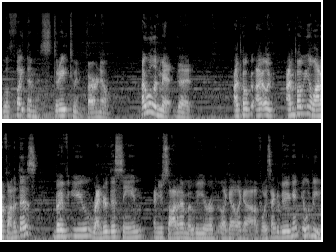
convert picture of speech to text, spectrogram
We'll fight them straight to Inferno. I will admit that I poke. I like. I'm poking a lot of fun at this, but if you rendered this scene and you saw it in a movie or a, like a like a, a voice acted video game, it would be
